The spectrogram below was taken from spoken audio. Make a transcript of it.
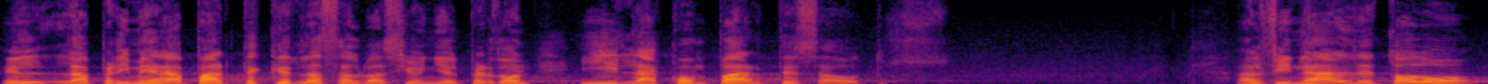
la primera parte que es la salvación y el perdón y la compartes a otros. Al final de todo,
